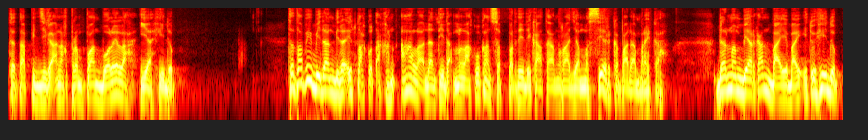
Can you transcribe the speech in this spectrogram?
Tetapi jika anak perempuan, bolehlah ia hidup. Tetapi bidan-bidan itu takut akan Allah dan tidak melakukan seperti dikatakan Raja Mesir kepada mereka. Dan membiarkan bayi-bayi itu hidup.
